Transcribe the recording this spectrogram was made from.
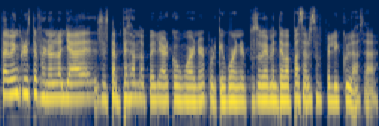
También Christopher Nolan ya se está empezando a pelear con Warner porque Warner pues obviamente va a pasar sus películas a,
